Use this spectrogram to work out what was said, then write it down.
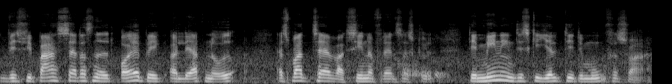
hvis vi bare sætter sådan et øjeblik og lært noget, altså bare tage vacciner for den sags skyld, det er meningen, det skal hjælpe dit immunforsvar.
